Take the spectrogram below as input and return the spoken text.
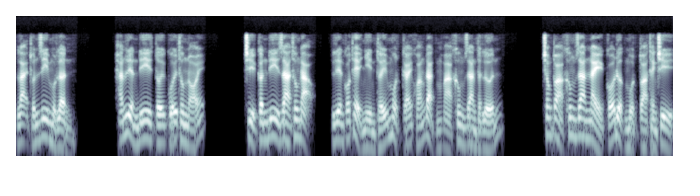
Lại thuấn di một lần. Hắn liền đi tới cuối thông nói. Chỉ cần đi ra thông đạo, liền có thể nhìn thấy một cái khoáng đặt mà không gian thật lớn. Trong tòa không gian này có được một tòa thành trì,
